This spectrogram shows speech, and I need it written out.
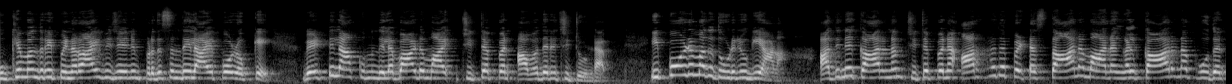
മുഖ്യമന്ത്രി പിണറായി വിജയനും പ്രതിസന്ധിയിലായപ്പോഴൊക്കെ വെട്ടിലാക്കുന്ന നിലപാടുമായി ചിറ്റപ്പൻ അവതരിച്ചിട്ടുണ്ട്. ഇപ്പോഴും അത് തുടരുകയാണ്. അതിന് കാരണം ചിറ്റപ്പന് അർഹതപ്പെട്ട സ്ഥാനമാനങ്ങൾ കാരണഭൂതൻ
